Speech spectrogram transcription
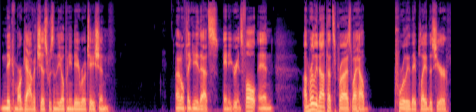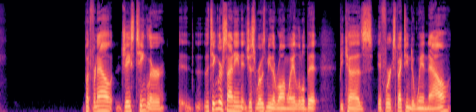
Nick Margevicius was in the opening day rotation. I don't think any of that's Andy Green's fault, and I'm really not that surprised by how poorly they played this year. But for now, Jayce Tingler, uh, the Tingler signing it just rose me the wrong way a little bit because if we're expecting to win now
